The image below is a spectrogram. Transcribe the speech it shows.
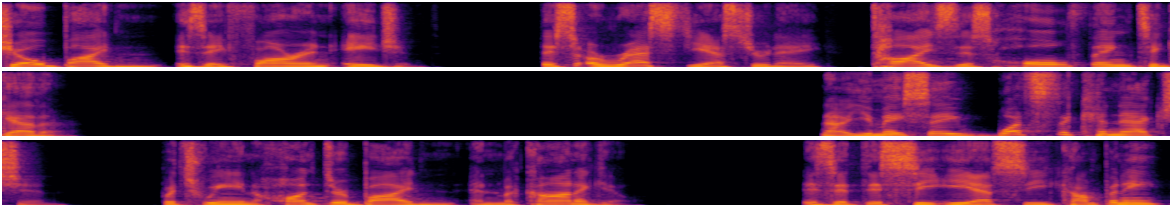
Joe Biden is a foreign agent. This arrest yesterday ties this whole thing together. Now, you may say, what's the connection between Hunter Biden and McGonigal? Is it this CEFC company,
